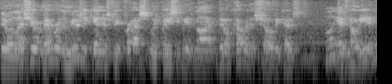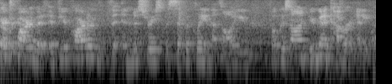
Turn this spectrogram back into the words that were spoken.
You know, unless you're a member of the music industry press, which basically is not, they don't cover the show because Well, there's no need of here's covering. it. part of it. If you're part of the industry specifically, and that's all you focus on, you're gonna cover it anyway.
